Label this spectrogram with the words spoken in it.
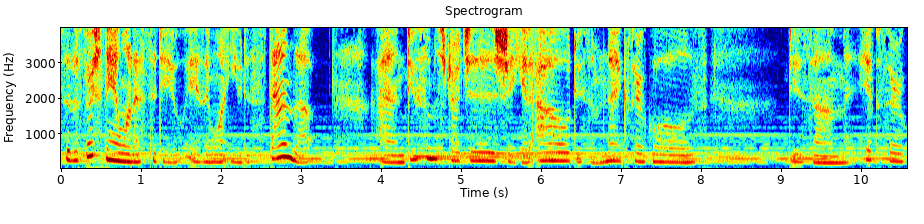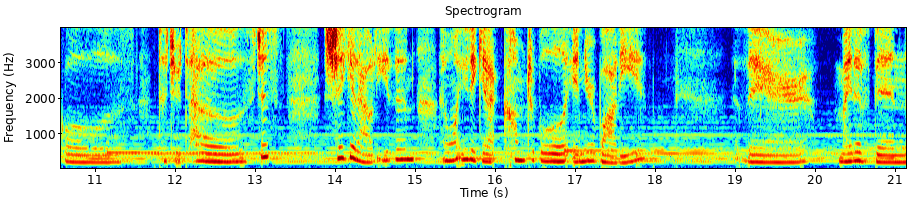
So, the first thing I want us to do is I want you to stand up and do some stretches, shake it out, do some neck circles, do some hip circles, touch your toes, just shake it out. Even I want you to get comfortable in your body. There might have been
